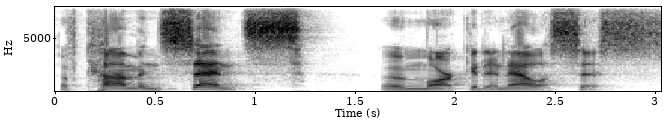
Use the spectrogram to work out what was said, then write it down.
of Common Sense uh, Market Analysis.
